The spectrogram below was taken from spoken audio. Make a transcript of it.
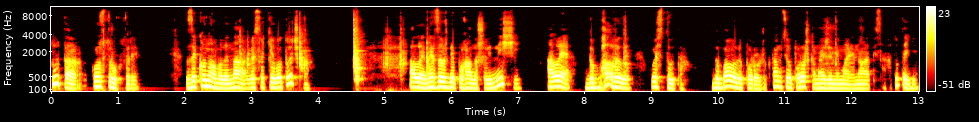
тут конструктори зекономили на висоті лоточка, але не завжди погано, що він нижчий. Але додали ось тут. Додали порожок. Там цього порожка майже немає на апісах, а тут є.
